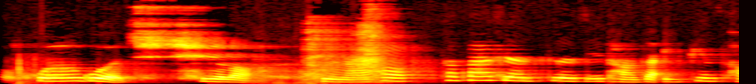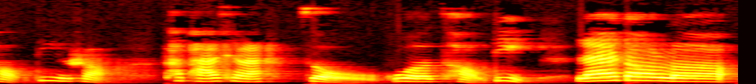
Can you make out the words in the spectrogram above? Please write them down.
昏过去了。醒来后，他发现自己躺在一片草地上。他爬起来，走过草地，来到了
